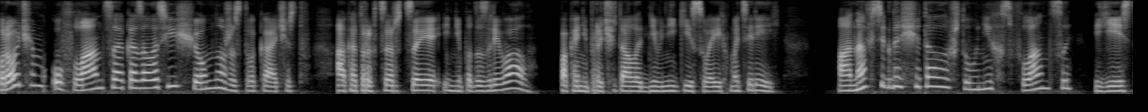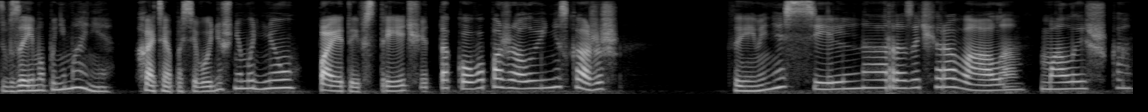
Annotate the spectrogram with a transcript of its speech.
Впрочем, у Фланца оказалось еще множество качеств, о которых Церцея и не подозревала, пока не прочитала дневники своих матерей. Она всегда считала, что у них с Фланцы есть взаимопонимание, хотя по сегодняшнему дню, по этой встрече, такого, пожалуй, и не скажешь. «Ты меня сильно разочаровала, малышка»,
